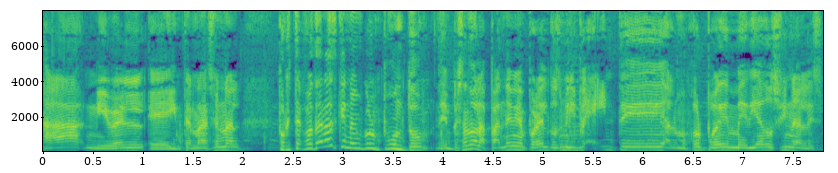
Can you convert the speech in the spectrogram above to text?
a nivel eh, internacional. Porque te acordarás que en algún punto, empezando la pandemia por el 2020, a lo mejor por ahí mediados finales,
